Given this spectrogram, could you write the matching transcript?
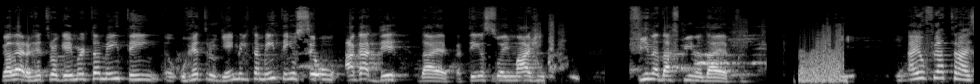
galera, o retro gamer também tem, o retro game ele também tem o seu HD da época, tem a sua imagem fina da fina da época. E- aí eu fui atrás,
